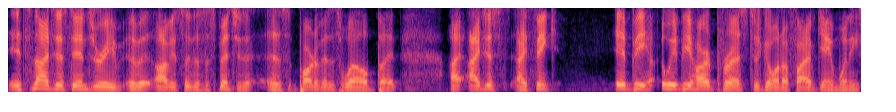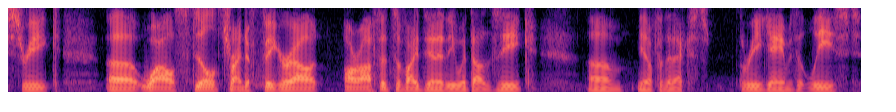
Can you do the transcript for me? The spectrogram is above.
it's not just injury. Uh, obviously, the suspension is part of it as well. But I, I just I think it'd be we'd be hard pressed to go on a five game winning streak uh, while still trying to figure out our offensive identity without Zeke. Um, you know, for the next three games at least,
